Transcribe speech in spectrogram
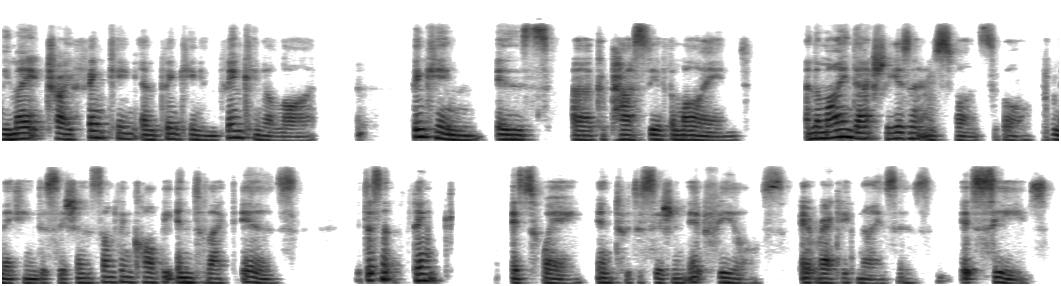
We might try thinking and thinking and thinking a lot. Thinking is a capacity of the mind. And the mind actually isn't responsible for making decisions. Something called the intellect is. It doesn't think its way into a decision. It feels, it recognizes, it sees.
